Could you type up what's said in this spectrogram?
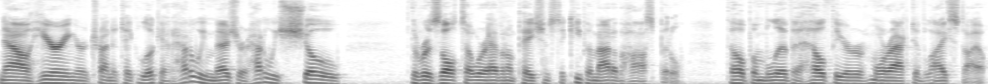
now hearing or trying to take a look at. How do we measure? How do we show the results that we're having on patients to keep them out of the hospital, to help them live a healthier, more active lifestyle.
